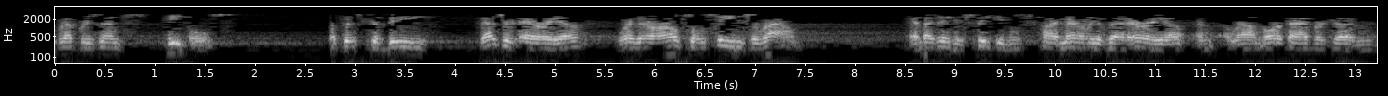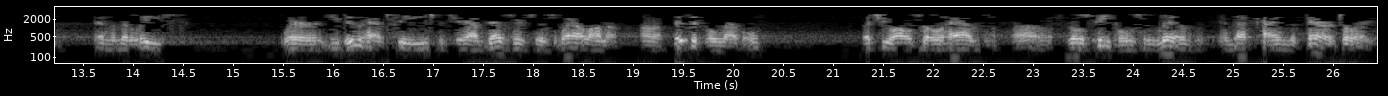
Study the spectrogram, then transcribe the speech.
represents peoples, but this could be desert area where there are also seas around. And I think it's speaking primarily of that area and around North Africa and, and the Middle East, where you do have seas, but you have deserts as well on a, on a physical level. But you also have uh, those peoples who live in that kind of territory.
